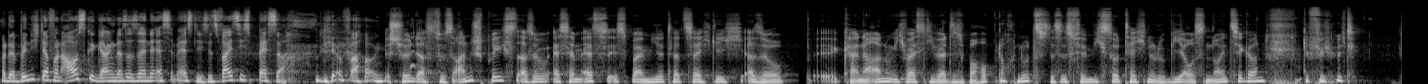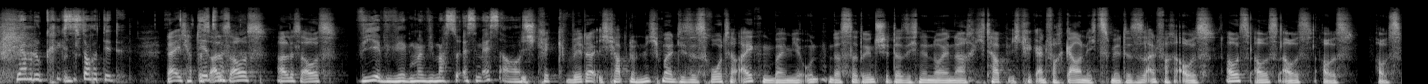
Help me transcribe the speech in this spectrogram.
Und da bin ich davon ausgegangen, dass er seine SMS liest. Jetzt weiß ich es besser, die Erfahrung. Schön, dass du es ansprichst. Also SMS ist bei mir tatsächlich, also äh, keine Ahnung, ich weiß nicht, wer das überhaupt noch nutzt. Das ist für mich so Technologie aus den 90ern gefühlt. Ja, aber du kriegst es doch. Na, ich habe das alles aus, alles aus. Wie, wie, wie, wie machst du SMS aus? Ich krieg weder, ich habe noch nicht mal dieses rote Icon bei mir unten, dass da drin steht, dass ich eine neue Nachricht habe. Ich krieg einfach gar nichts mit. Das ist einfach aus, aus, aus, aus, aus, aus.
